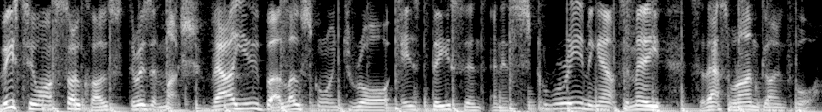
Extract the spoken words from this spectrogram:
these two are so close, there isn't much value, but a low scoring draw is decent and is screaming out to me, so that's what I'm going for.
